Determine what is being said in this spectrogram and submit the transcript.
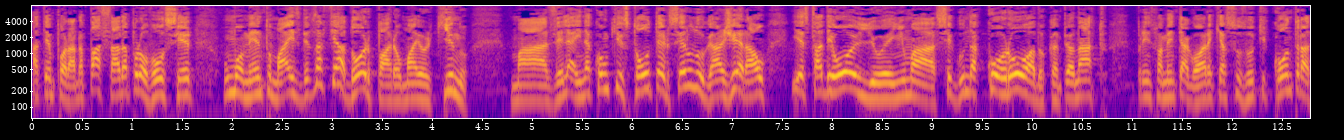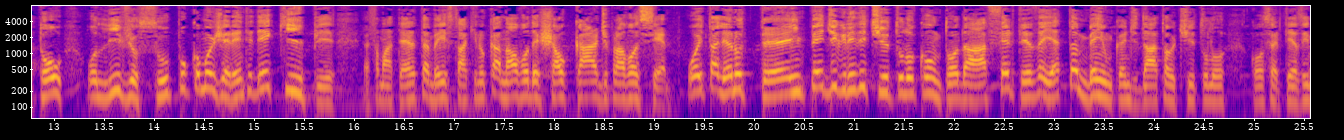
A temporada passada provou ser um momento mais desafiador para o maiorquino, mas ele ainda conquistou o terceiro lugar geral e está de olho em uma segunda coroa do campeonato, principalmente agora que a Suzuki contratou Olívio Supo como gerente de equipe. Essa matéria também está aqui no canal, vou deixar o card para você. O italiano tem pedigree de título com toda a certeza e é também um candidato ao título com certeza em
